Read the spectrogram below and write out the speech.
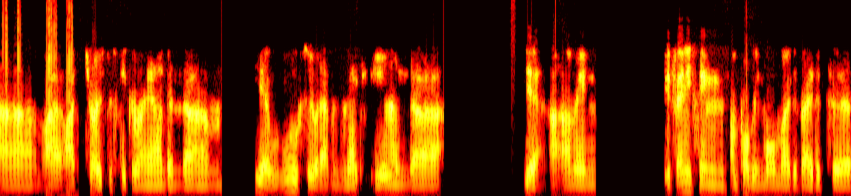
um, I, I chose to stick around, and um, yeah, we'll see what happens next year. And uh, yeah, I, I mean, if anything, I'm probably more motivated to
